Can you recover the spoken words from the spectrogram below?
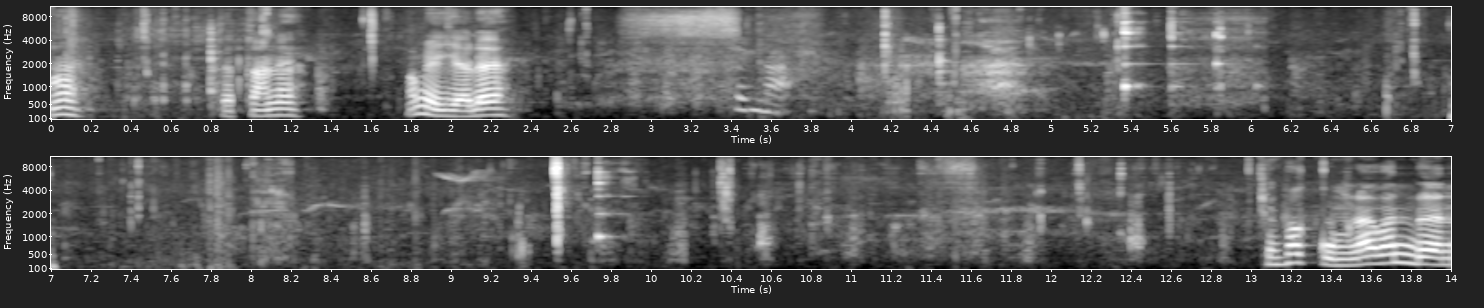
อะจัดการเลยน้ำใหญ่ๆเลยขนาด เป็นพักกลุ่มนะวันเดือน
